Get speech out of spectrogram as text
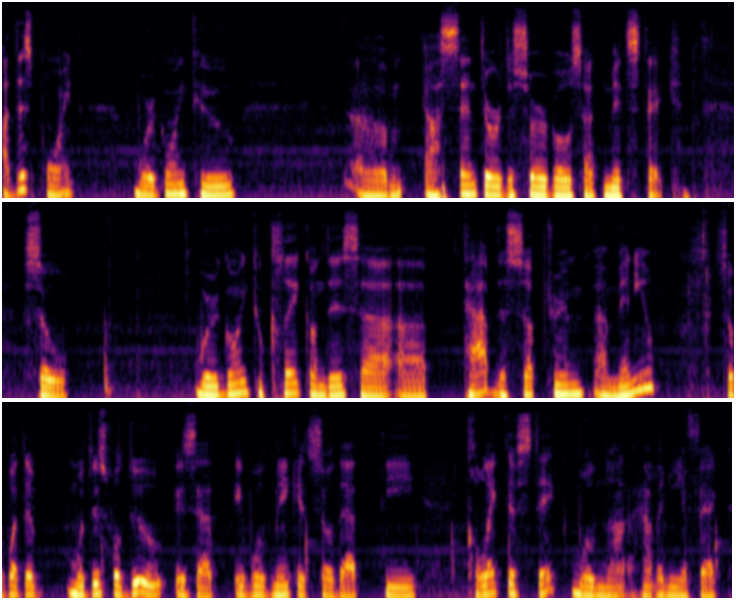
At this point, we're going to um, uh, center the servos at mid stick. So we're going to click on this uh, uh, tab, the subtrim uh, menu. So what the what this will do is that it will make it so that the collective stick will not have any effect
